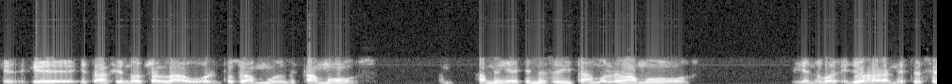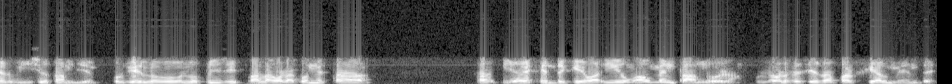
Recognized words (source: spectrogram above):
que, están haciendo otra labor. Entonces vamos estamos a medida que necesitamos le vamos viendo para que ellos hagan este servicio también. Porque es lo, lo principal ahora con esta cantidad de gente que va a ir aumentando ahora porque ahora se cierra parcialmente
